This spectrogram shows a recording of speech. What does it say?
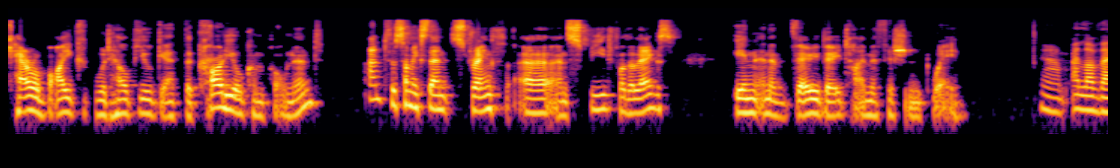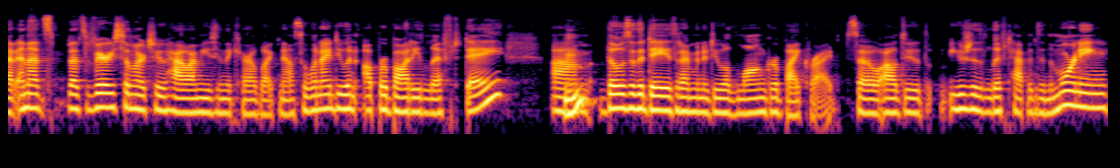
Carol Bike would help you get the cardio component and to some extent strength uh, and speed for the legs in in a very very time efficient way. Yeah, I love that, and that's that's very similar to how I'm using the Carol Bike now. So when I do an upper body lift day, um, mm-hmm. Those are the days that I'm going to do a longer bike ride. So I'll do, the, usually the lift happens in the morning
